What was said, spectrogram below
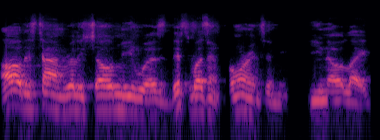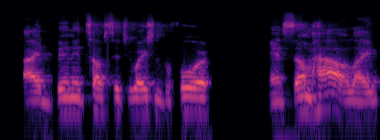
all this time really showed me was this wasn't foreign to me. You know, like I'd been in tough situations before, and somehow like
